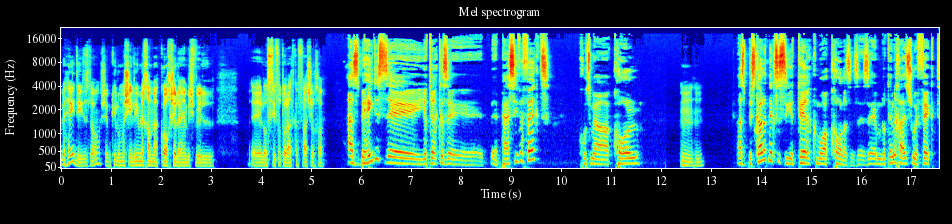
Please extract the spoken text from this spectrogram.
בהיידיז לא? שהם כאילו משאילים לך מהכוח שלהם בשביל אה, להוסיף אותו להתקפה שלך. אז בהיידיז זה יותר כזה passive effect חוץ מהקול. אז בסקארלט נקסס זה יותר כמו הקול הזה זה, זה נותן לך איזשהו אפקט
